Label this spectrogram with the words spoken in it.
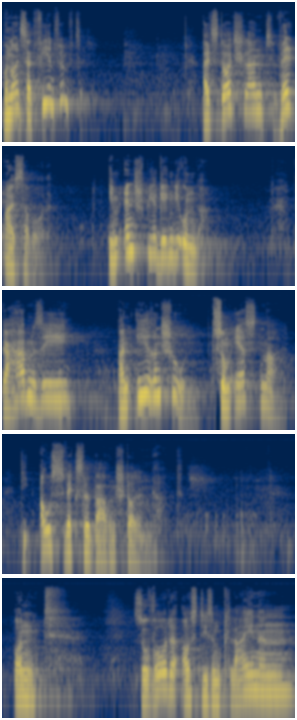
Und 1954, als Deutschland Weltmeister wurde, im Endspiel gegen die Ungarn, da haben sie an ihren Schuhen zum ersten Mal die auswechselbaren Stollen gehabt. Und so wurde aus diesem kleinen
